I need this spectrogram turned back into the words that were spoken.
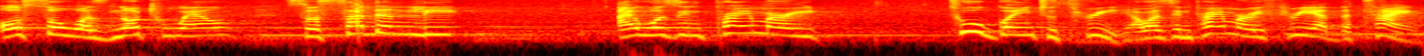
also was not well. So suddenly, I was in primary two going to three. I was in primary three at the time.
